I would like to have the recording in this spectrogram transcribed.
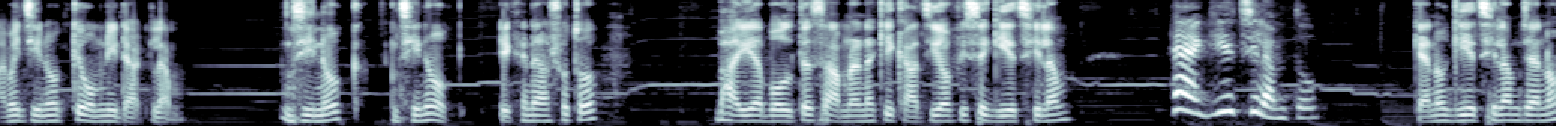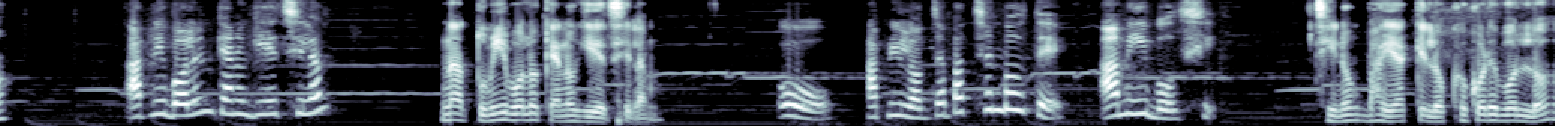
আমি ঝিনুককে অমনি ডাকলাম। ঝিনুক ঝিনুক এখানে আসো তো। ভাইয়া বলতেছে আমরা নাকি কাজী অফিসে গিয়েছিলাম। হ্যাঁ গিয়েছিলাম তো। কেন গিয়েছিলাম যেন? আপনি বলেন কেন গিয়েছিলাম? না তুমি বলো কেন গিয়েছিলাম। ও আপনি লজ্জা পাচ্ছেন বলতে? আমিই বলছি। ঝিনুক ভাইয়াকে লক্ষ্য করে বলল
